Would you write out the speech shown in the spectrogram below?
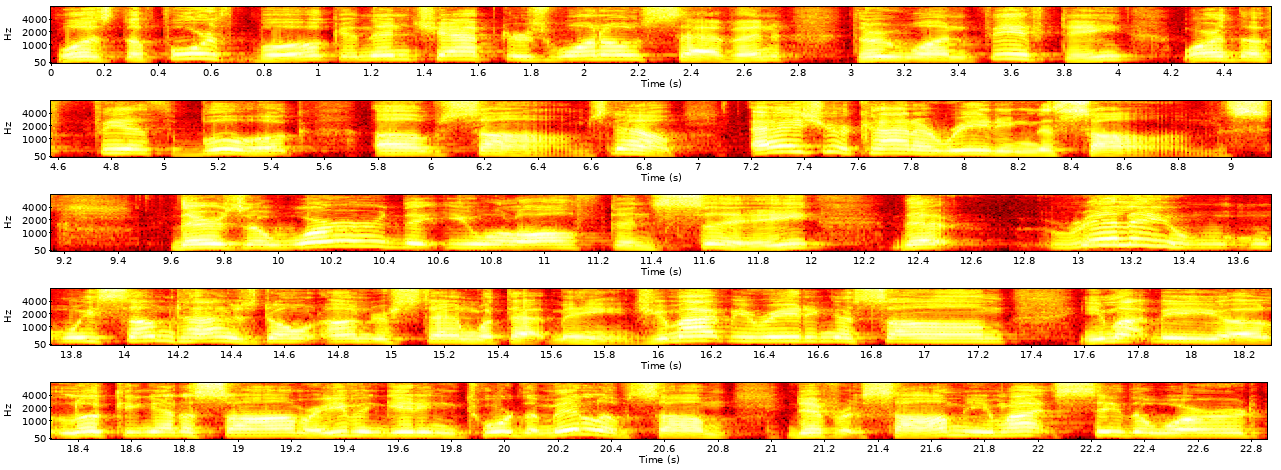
was the fourth book, and then chapters 107 through 150 were the fifth book of Psalms. Now, as you're kind of reading the Psalms, there's a word that you will often see that really we sometimes don't understand what that means. You might be reading a psalm, you might be uh, looking at a psalm, or even getting toward the middle of some different psalm, you might see the word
